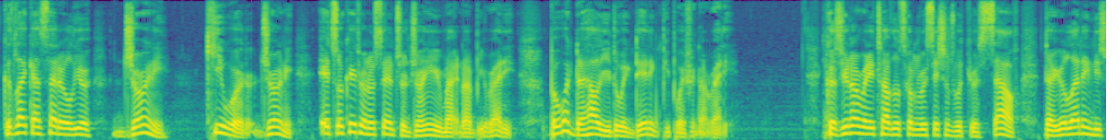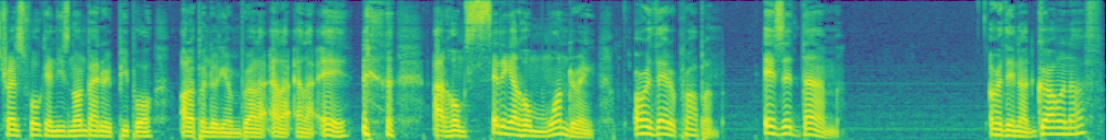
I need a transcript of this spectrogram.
Because like I said earlier, journey Keyword journey. It's okay to understand it's a journey, you might not be ready. But what the hell are you doing dating people if you're not ready? Because you're not ready to have those conversations with yourself. Now you're letting these trans folk and these non-binary people all up under the umbrella Ella Ella A at home, sitting at home wondering, are they the problem? Is it them? Are they not girl enough?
